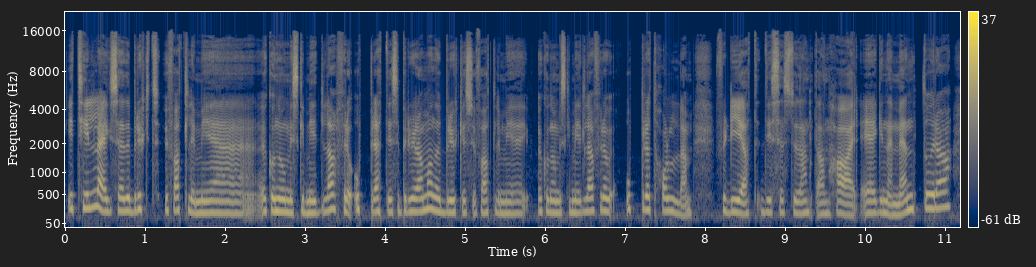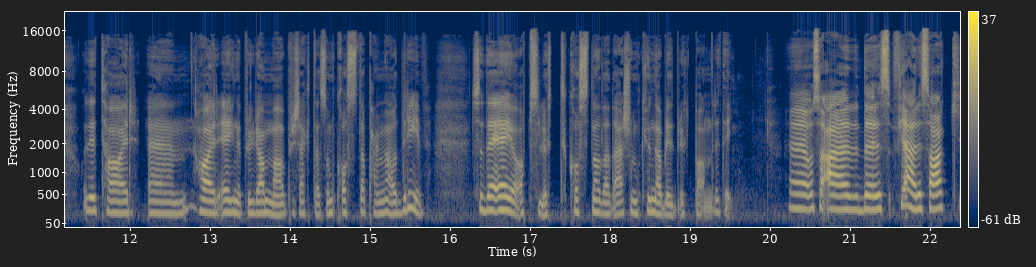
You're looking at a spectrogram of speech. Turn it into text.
I tillegg så er det brukt ufattelig mye økonomiske midler for å opprette disse programmene. Det brukes ufattelig mye økonomiske midler for å opprettholde dem, fordi at disse studentene har egne mentorer, og de tar, eh, har egne programmer og prosjekter som koster penger å drive. Så det er jo absolutt kostnader der som kunne ha blitt brukt på andre ting. Eh, og så er deres fjerde sak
